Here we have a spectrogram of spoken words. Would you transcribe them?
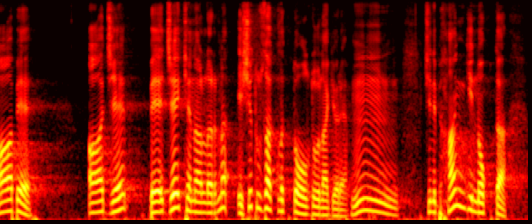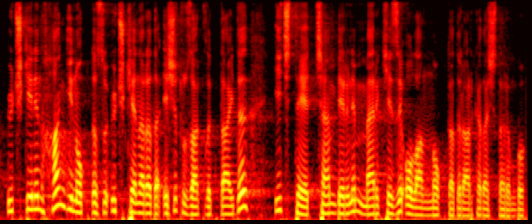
AB, AC, BC kenarlarına eşit uzaklıkta olduğuna göre. Hmm. Şimdi hangi nokta üçgenin hangi noktası üç kenara da eşit uzaklıktaydı? İç teğet çemberinin merkezi olan noktadır arkadaşlarım bu.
